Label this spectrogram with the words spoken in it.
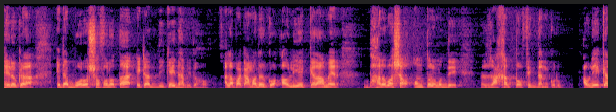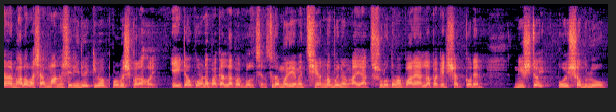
হে লোকেরা, এটা বড় সফলতা, এটার দিকেই ধাবিত হোক আল্লাহ পাক আমাদেরকে আউলিয়ে কেরামের ভালোবাসা অন্তরের মধ্যে রাখার তফিক দান করুক। আউলিয়া কেরামের ভালোবাসা মানুষের হৃদয়ে কীভাবে প্রবেশ করা হয়, এইটাও কোরআনে পাক আল্লাহ পাক বলছেন। সুরা মরিয়ামের ছিয়ানব্বই নং আয়াত, ষোলোতম পাড়ায় আল্লাহ পাক ইরশাদ করেন নিশ্চয় ওইসব লোক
